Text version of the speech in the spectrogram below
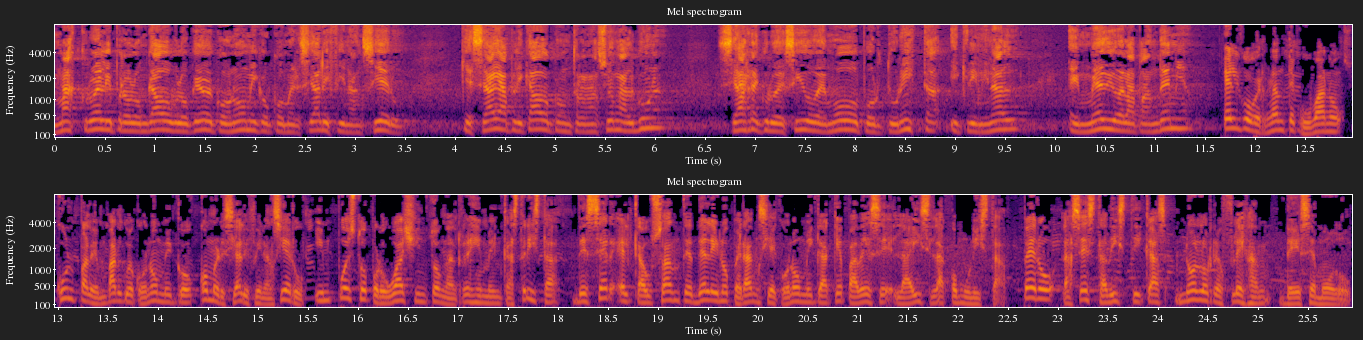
más cruel y prolongado bloqueo económico, comercial y financiero que se haya aplicado contra nación alguna, se ha recrudecido de modo oportunista y criminal en medio de la pandemia el gobernante cubano culpa el embargo económico, comercial y financiero impuesto por Washington al régimen castrista de ser el causante de la inoperancia económica que padece la isla comunista. Pero las estadísticas no lo reflejan de ese modo.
